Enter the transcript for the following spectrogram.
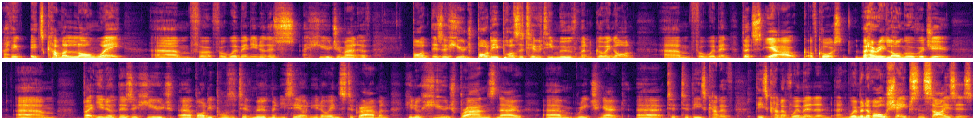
I think it's come a long way um, for, for women. You know, there's a huge amount of bod- there's a huge body positivity movement going on um, for women. That's yeah, of course, very long overdue. Um, but you know, there's a huge uh, body positive movement you see on you know Instagram and you know huge brands now um, reaching out uh, to to these kind of these kind of women and, and women of all shapes and sizes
